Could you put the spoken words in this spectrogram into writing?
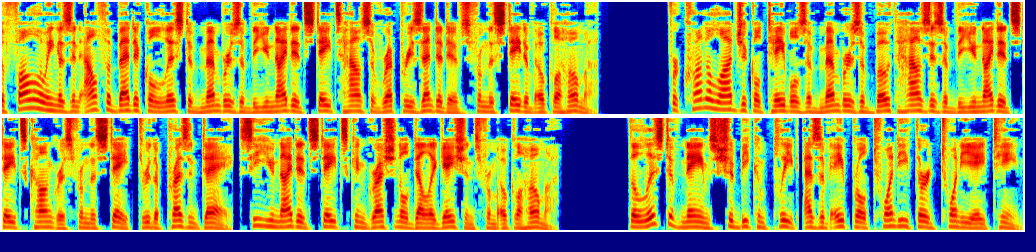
The following is an alphabetical list of members of the United States House of Representatives from the state of Oklahoma. For chronological tables of members of both houses of the United States Congress from the state through the present day, see United States congressional delegations from Oklahoma. The list of names should be complete as of April 23, 2018,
